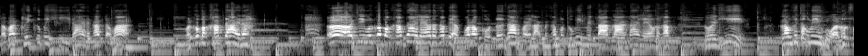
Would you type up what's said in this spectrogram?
สามารถคลิกขึ้นไปขี่ได้นะครับ แต่ว่ามันก็บังคับได้นะ เออเอาจริงมันก็บังคับได้แล้วนะครับเนี่ยพอเรากดเดินหน้าถอยหลังนะครับ มันก็วิ่งไปตามรางได้แล้วนะครับ โดยที่เราไม่ต้องมีหัวรถไฟ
